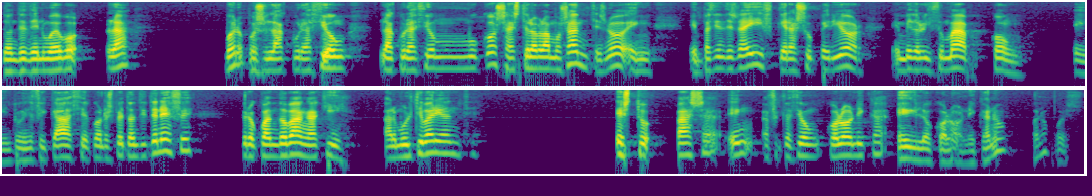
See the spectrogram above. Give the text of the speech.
donde de nuevo la, bueno, pues la curación, la curación mucosa, esto lo hablamos antes, ¿no? En, en pacientes naif, que era superior en vedolizumab con en eficacia con respecto a antitenefe, pero cuando van aquí al multivariante, esto pasa en afectación colónica e hilocolónica, ¿no? Bueno, pues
